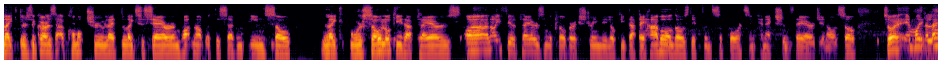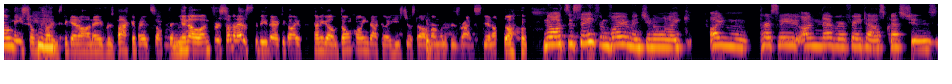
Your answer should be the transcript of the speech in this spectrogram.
like there's the girls that have come up through like the likes of Sarah and whatnot with the 17. So like we're so lucky that players uh, and I feel players in the club are extremely lucky that they have all those different supports and connections there, you know. So so it might allow me sometimes to get on Eabha's back about something, you know, and for someone else to be there to go kind of go, don't mind that guy, he's just off on one of his rants, you know. So No, it's a safe environment, you know, like I'm personally I'm never afraid to ask questions,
